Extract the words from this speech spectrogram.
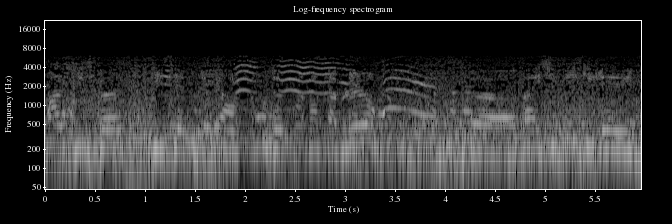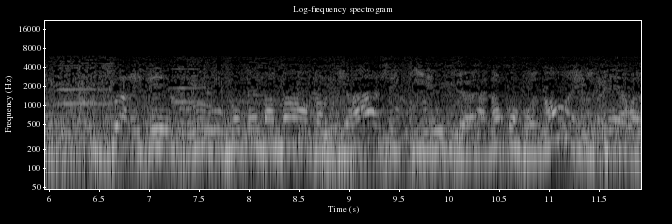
le moral puisqu'il s'est pris en, deux fois en câblure. Euh, ben, il suffit qu'il soit arrivé au, au, mauvais moment dans le virage et qu'il y ait eu un encombrement et il perd, euh,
